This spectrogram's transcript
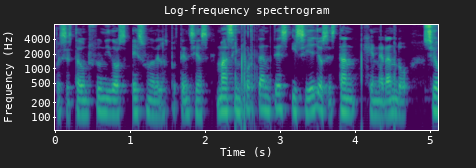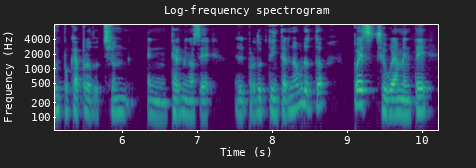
pues Estados Unidos es una de las potencias más importantes y si ellos están generando poca producción en términos de el producto interno bruto, pues seguramente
